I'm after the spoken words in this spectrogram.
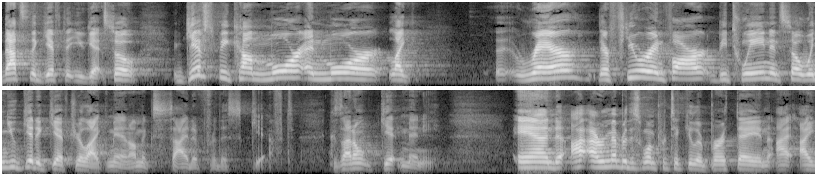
That's the gift that you get. So gifts become more and more like rare, they're fewer and far between. And so when you get a gift, you're like, man, I'm excited for this gift because I don't get many. And I, I, remember this one particular birthday, and I, I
